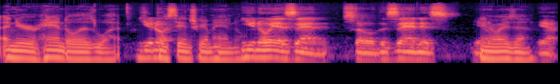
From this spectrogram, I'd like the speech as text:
And your handle is what? You know, what's the Instagram handle? You know, as Zen. So the Zen is you know, as Zen. Yeah.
